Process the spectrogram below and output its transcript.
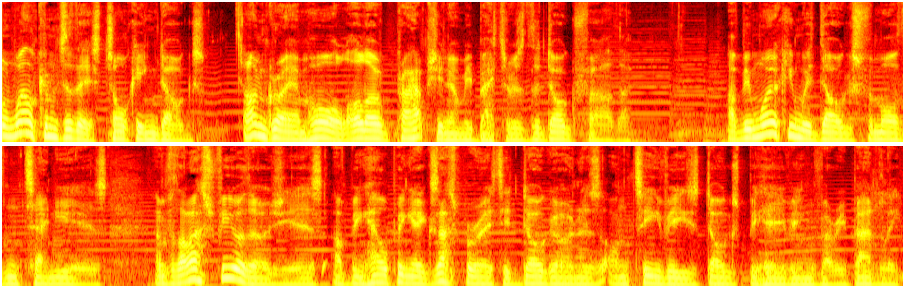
and welcome to this Talking Dogs. I'm Graham Hall, although perhaps you know me better as the dog father. I've been working with dogs for more than 10 years, and for the last few of those years, I've been helping exasperated dog owners on TV's dogs behaving very badly.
